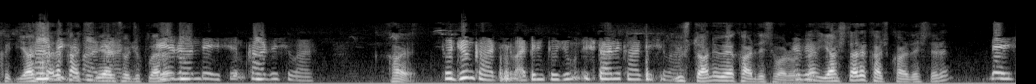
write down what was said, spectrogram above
ka- yaşları Kardeşi kaç diğer yani. çocukların? Evrende eşim, kardeşi var. Ka- Çocuğun kardeşi var. Benim çocuğumun üç tane kardeşi var. üç tane üvey kardeşi var orada. Evet. Yaşları kaç kardeşlerin? Beş.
